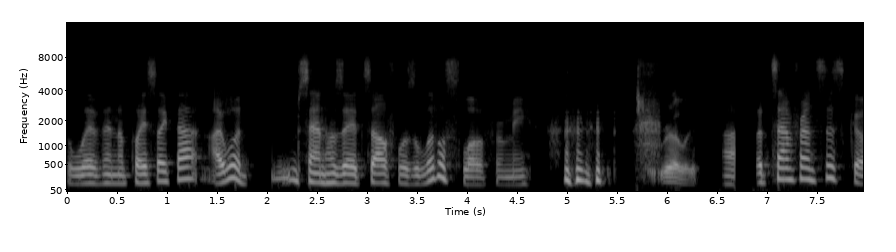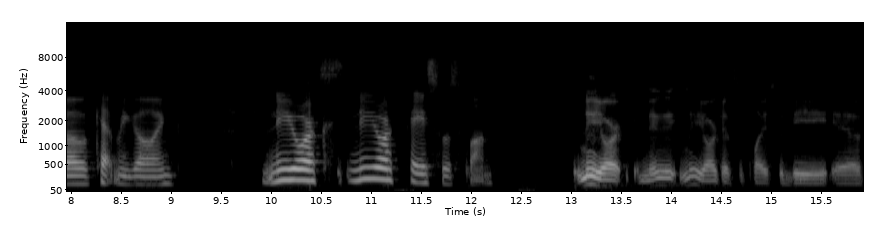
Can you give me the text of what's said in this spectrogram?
live in a place like that, I would. San Jose itself was a little slow for me. really? Uh, but San Francisco kept me going. New York, New York pace was fun. New York, New New York is the place to be if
